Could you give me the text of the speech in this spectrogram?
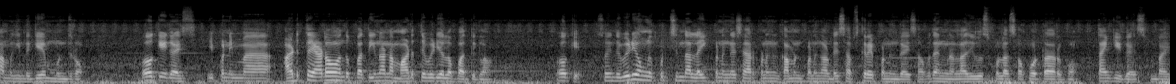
நமக்கு இந்த கேம் முடிஞ்சிடும் ஓகே கைஸ் இப்போ நம்ம அடுத்த இடம் வந்து பார்த்திங்கன்னா நம்ம அடுத்த வீடியோவில் பார்த்துக்கலாம். ஓகே ஸோ இந்த வீடியோ உங்களுக்கு பிடிச்சிருந்தா லைக் பண்ணுங்கள் ஷேர் பண்ணுங்கள் கமெண்ட் பண்ணுங்கள் அப்படியே சப்ஸ்கிரைப் பண்ணுங்கள் கைஸ் அப்போ தான் எனக்கு நல்லா யூஸ்ஃபுல்லாக சப்போர்ட்டாக இருக்கும். தேங்க்யூ கைஸ் பை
